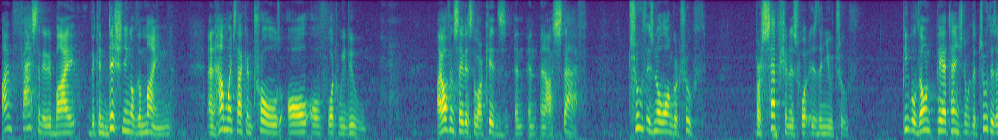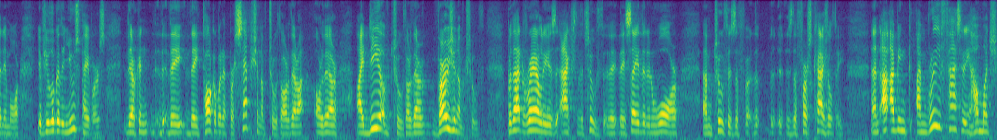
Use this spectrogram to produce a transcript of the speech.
I'm fascinated by the conditioning of the mind and how much that controls all of what we do. I often say this to our kids and, and, and our staff. Truth is no longer truth. Perception is what is the new truth. People don't pay attention to what the truth is anymore. If you look at the newspapers, can, they, they talk about a perception of truth or their, or their idea of truth or their version of truth. But that rarely is actually the truth. They, they say that in war, um, truth is the, the, is the first casualty. And I, have been, I'm really fascinated how much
